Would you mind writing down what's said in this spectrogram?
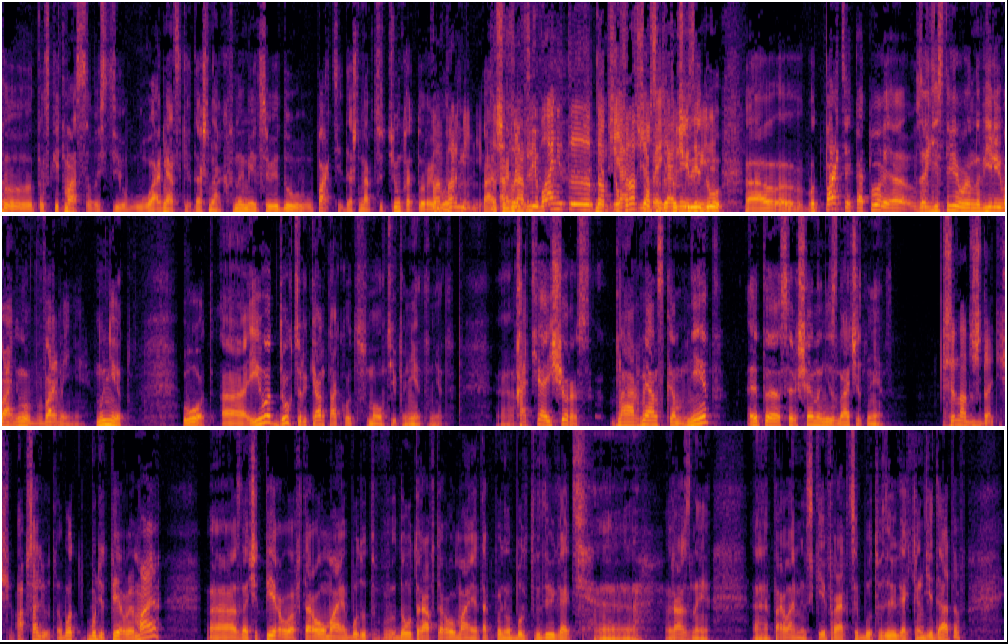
так сказать, массовости у армянских дашнаков, но имеется в виду у партии Дашнак Цутюн, которая... В, вот, в Армении. Потому что армянск... в Ливане-то там все хорошо я, с этой я, я имею в виду а, вот партия, которая зарегистрирована в Ереване, ну, в Армении. Ну, нет. Вот. А, и вот вдруг Цуркян так вот, мол, типа, нет, нет. Хотя, еще раз, на армянском нет, это совершенно не значит нет. Все надо ждать еще. Абсолютно. Вот будет 1 мая, а, значит, 1-2 мая будут, до утра 2 мая, я так понял, будут выдвигать э, разные э, парламентские фракции, будут выдвигать кандидатов.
